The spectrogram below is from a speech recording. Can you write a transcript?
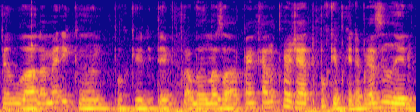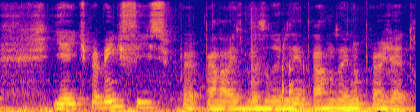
pelo lado americano, porque ele teve problemas lá para entrar no projeto. Por quê? Porque ele é brasileiro. E aí, tipo, é bem difícil para nós brasileiros entrarmos aí no projeto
